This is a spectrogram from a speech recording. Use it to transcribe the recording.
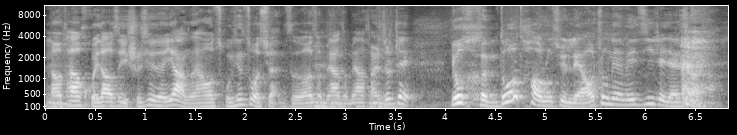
然后他回到自己十七岁的样子，然后重新做选择，怎么样怎么样，反正就这有很多套路去聊中年危机这件事儿啊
